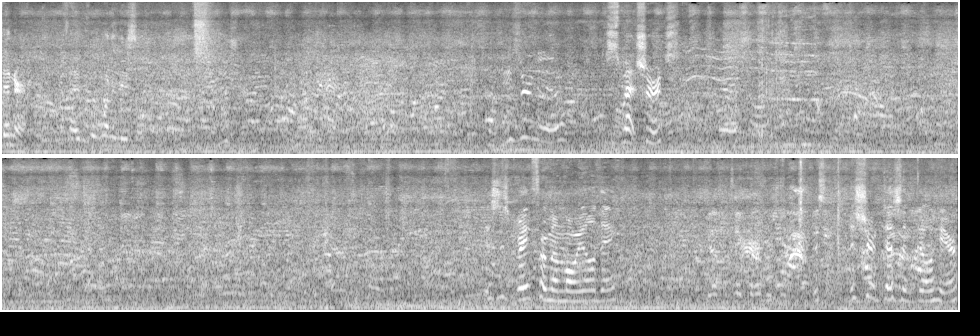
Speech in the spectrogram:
thinner if I put one of these on. These are new. Sweatshirts. This is great for Memorial Day. This, this shirt doesn't go here.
